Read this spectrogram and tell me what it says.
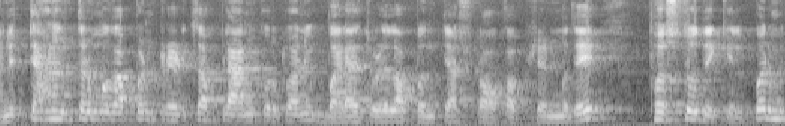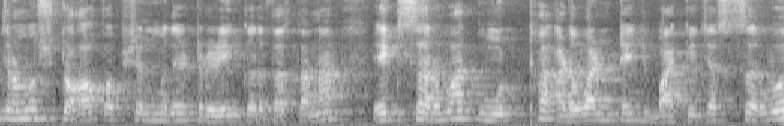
आणि त्यानंतर मग आपण ट्रेडचा प्लॅन करतो आणि बऱ्याच वेळेला आपण त्या स्टॉक ऑप्शनमध्ये फसतो देखील. पण मित्रांनो स्टॉक ऑप्शनमध्ये ट्रेडिंग करत असताना एक सर्वात मोठं ॲडव्हान्टेज बाकीच्या सर्व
